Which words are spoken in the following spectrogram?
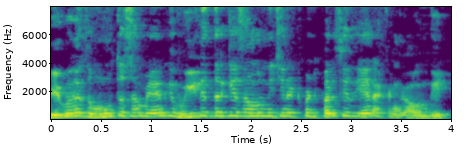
వివాహ ముహూర్త సమయానికి వీళ్ళిద్దరికీ సంబంధించినటువంటి పరిస్థితి ఏ రకంగా ఉంది?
